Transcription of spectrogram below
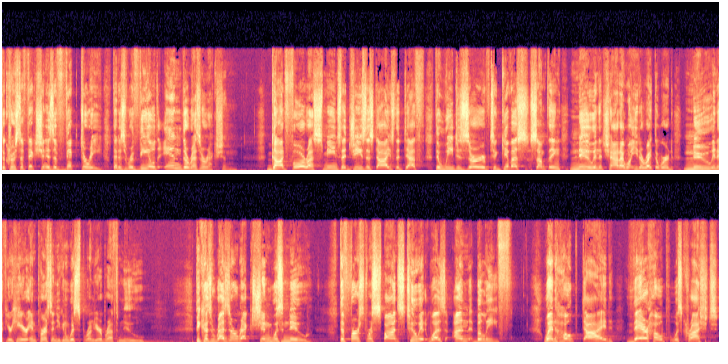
The crucifixion is a victory that is revealed in the resurrection. God for us means that Jesus dies the death that we deserve to give us something new. In the chat, I want you to write the word new. And if you're here in person, you can whisper under your breath, new. Because resurrection was new. The first response to it was unbelief. When hope died, their hope was crushed.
